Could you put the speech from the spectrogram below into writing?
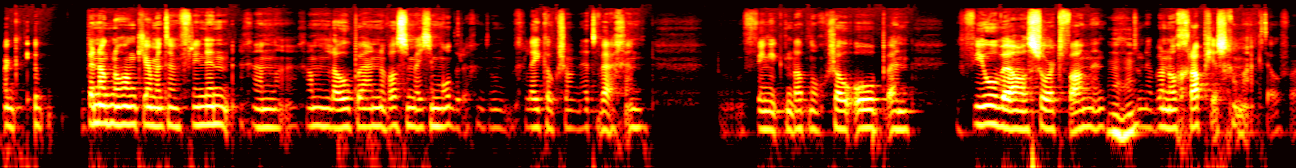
maar ik, ik ben ook nog een keer met een vriendin gaan, gaan lopen en dat was een beetje modderig en toen gleek ook zo net weg en toen ving ik dat nog zo op en viel wel een soort van. En Mhm. toen hebben we nog grapjes gemaakt over.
